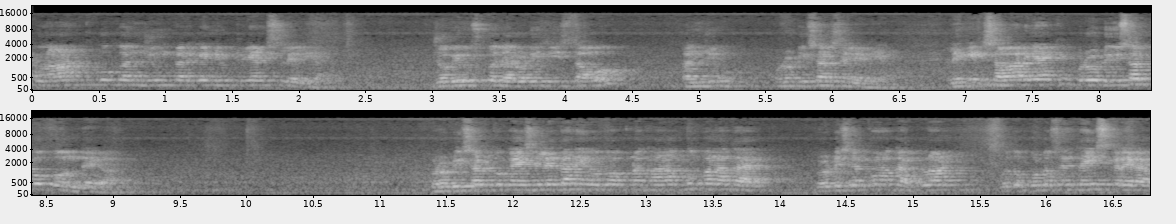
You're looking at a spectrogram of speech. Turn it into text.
प्लांट को कंज्यूम करके न्यूट्रिएंट्स ले लिया। जो भी उसको ज़रूरी चीज़ था वो कंज्यूम प्रोड्यूसर से ले लिया। लेकिन सवाल यह है कि प्रोड्यूसर को कौन देगा? प्रोड्यूसर तो कैसे लेता नहीं, वो तो अपना खाना खुद बनाता है। प्रोड्यूसर कौन होता है? प्लांट वो तो फोटोसिंथेसिस करेगा।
